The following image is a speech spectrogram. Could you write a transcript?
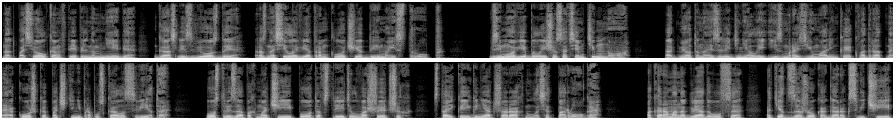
Над поселком в пепельном небе гасли звезды, разносило ветром клочья дыма из труб. В зимовье было еще совсем темно. Обметанное заледенелой изморозью маленькое квадратное окошко почти не пропускало света. Острый запах мочи и пота встретил вошедших. Стайка ягнят шарахнулась от порога. Пока Роман оглядывался, отец зажег огарок свечи,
